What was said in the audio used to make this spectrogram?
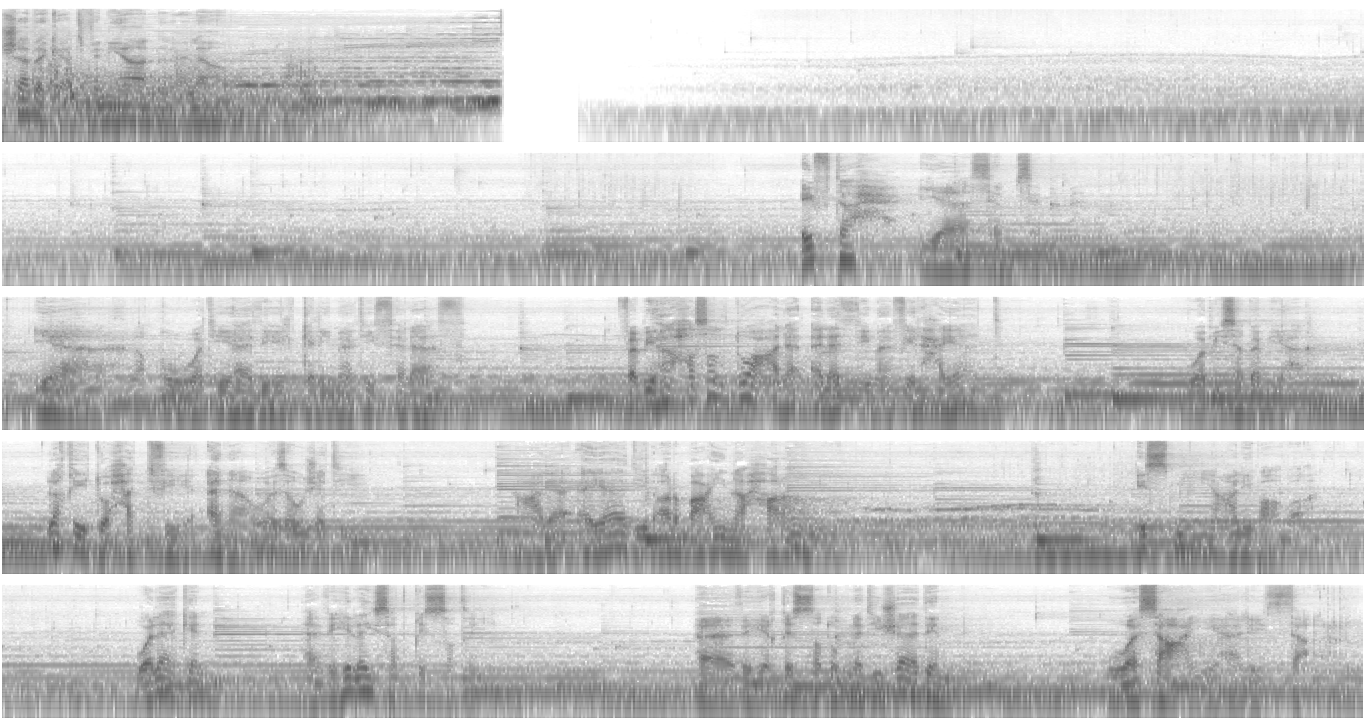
شبكة فنيان الإعلام افتح يا سمسم. يا لقوة هذه الكلمات الثلاث فبها حصلت على ألذ ما في الحياة. وبسببها لقيت حتفي أنا وزوجتي على أيادي الأربعين حرام اسمي علي بابا. ولكن هذه ليست قصتي. هذه قصة ابنة شاد وسعيها للثأر.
